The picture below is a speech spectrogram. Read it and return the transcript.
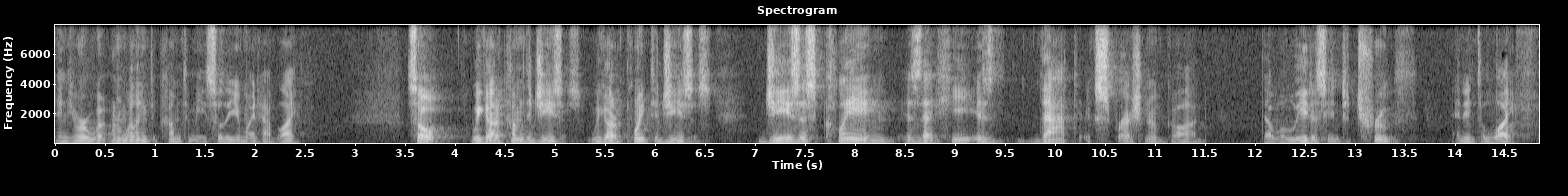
and you are unwilling to come to me so that you might have life. So, we got to come to Jesus. We got to point to Jesus. Jesus' claim is that he is that expression of God that will lead us into truth and into life.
